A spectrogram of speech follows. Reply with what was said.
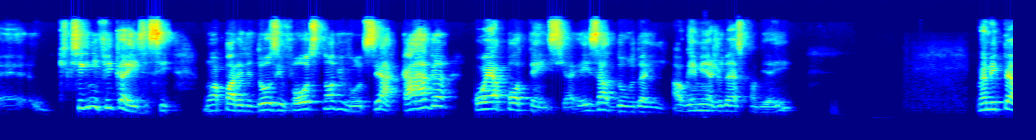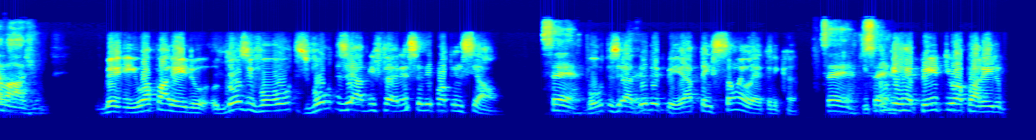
é, o que significa isso? Esse, um aparelho de 12 volts, 9 volts, é a carga ou é a potência? Eis a dúvida aí. Alguém me ajuda a responder aí? Meu amigo Pelágio, Bem, o aparelho 12 volts, volts é a diferença de potencial. certo, Volts é a DDP, é a tensão elétrica. certo, Então, de certo. repente, o aparelho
